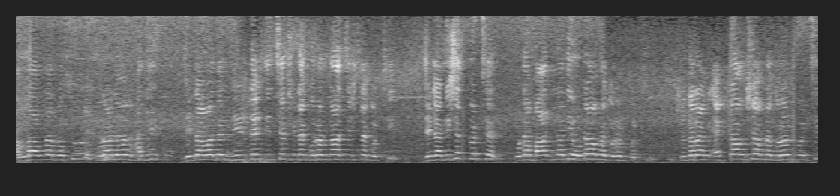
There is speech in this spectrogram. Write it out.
আল্লাহ আল্লাহ রসুল, কোরআন এবং হাদিস যেটা আমাদের নির্দেশ দিচ্ছেন, সেটা গ্রহণ করার চেষ্টা করছি। যেটা নিষেধ করছেন, ওটা বাদ না দিয়ে ওটাও আমরা গ্রহণ করছি। সুতরাং একটা অংশ আমরা গ্রহণ করছি,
